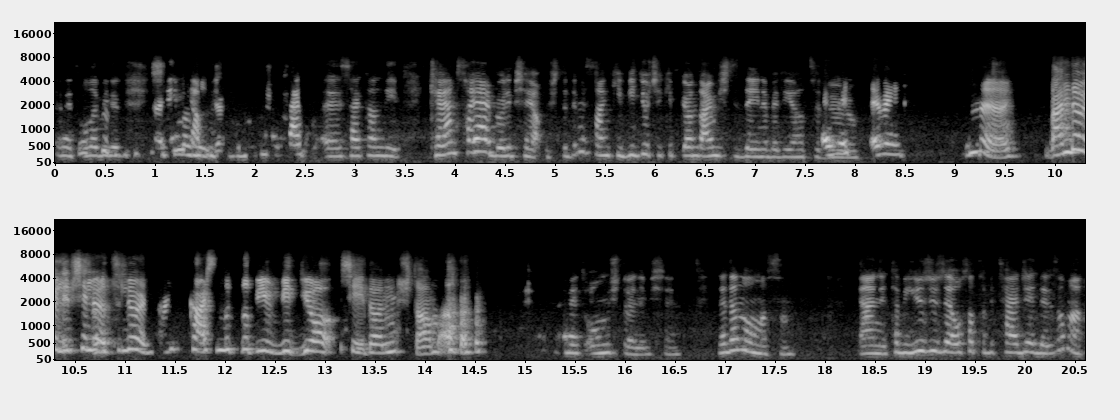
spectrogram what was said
evet olabilir. Şey mi yapmıştı? Ser, Serkan değil. Kerem Sayar böyle bir şey yapmıştı değil mi? Sanki video çekip göndermişti Zeynep'e diye hatırlıyorum. Evet, evet. Değil mi? Ben de öyle bir şeyler hatırlıyorum. Karşılıklı bir video şey dönmüştü ama. evet olmuştu öyle bir şey. Neden olmasın? Yani tabii yüz yüze olsa tabii tercih ederiz ama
